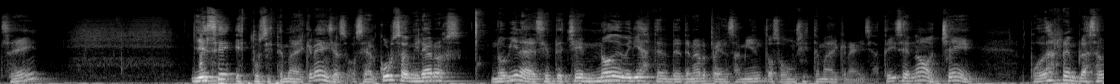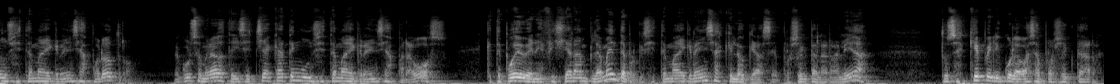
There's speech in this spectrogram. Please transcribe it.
¿Sí? Y ese es tu sistema de creencias. O sea, el curso de milagros no viene a decirte, che, no deberías de tener pensamientos o un sistema de creencias. Te dice, no, che, podés reemplazar un sistema de creencias por otro. El curso de milagros te dice, che, acá tengo un sistema de creencias para vos, que te puede beneficiar ampliamente, porque el sistema de creencias, ¿qué es lo que hace? Proyecta la realidad. Entonces, ¿qué película vas a proyectar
